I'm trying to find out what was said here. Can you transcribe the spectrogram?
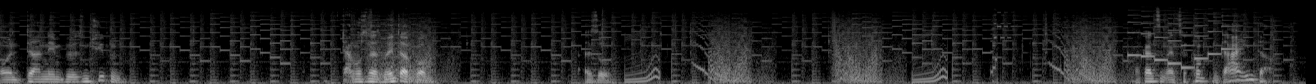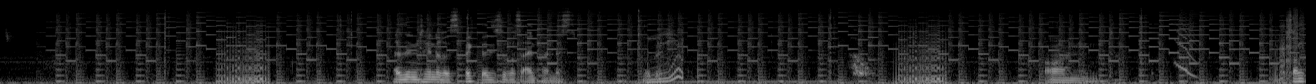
und dann den bösen Typen. Da muss man erstmal hinterkommen. Also. Kann es im Ernst, wer kommt denn dahinter? Also Nintendo Respekt, dass sich sowas einfallen lässt. Wirklich. Und... Zonk.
